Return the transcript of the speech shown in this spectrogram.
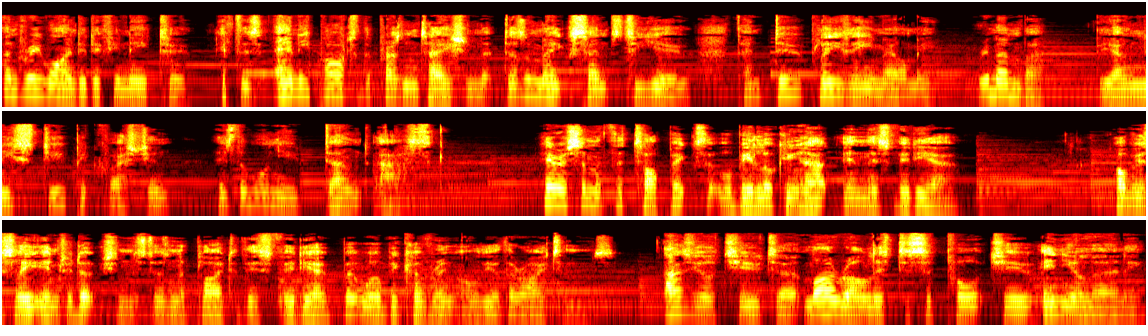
and rewind it if you need to. If there's any part of the presentation that doesn't make sense to you, then do please email me. Remember, the only stupid question is the one you don't ask. Here are some of the topics that we'll be looking at in this video. Obviously introductions doesn't apply to this video, but we'll be covering all the other items. As your tutor, my role is to support you in your learning.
